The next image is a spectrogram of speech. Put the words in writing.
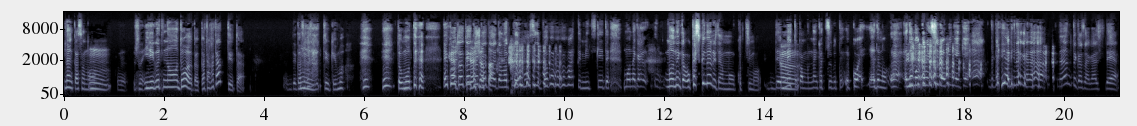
なんかその、うんその入り口のドアがガタガタって言った。で、ガタガタって言うけん、うわ、ええ？と思って、え、怖い怖い怖い怖い怖いと思って、もうすぐバババババって見つけて、もうなんか、もうなんかおかしくなるじゃん、もうこっちも。で、うん目とかもなんかつぶって、え、怖い。いや、でも、あ、でもこれ白見にゃけ、あとかやりながら、なんとか探して。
